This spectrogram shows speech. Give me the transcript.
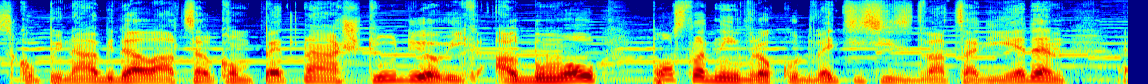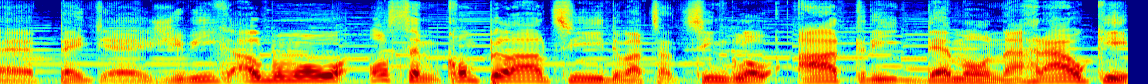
Skupina vydala celkom 15 štúdiových albumov, posledný v roku 2021, 5 eh, eh, živých albumov, 8 kompilácií, 20 singlov a 3 demo nahrávky.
